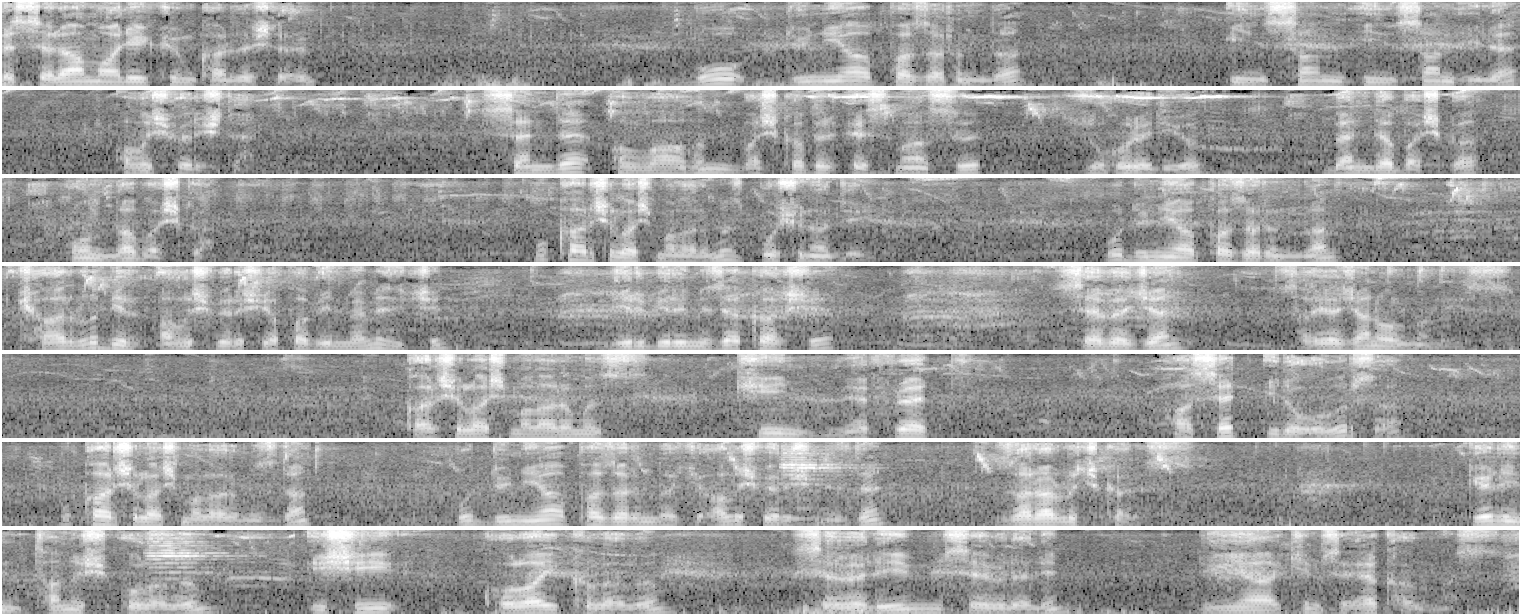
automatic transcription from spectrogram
Esselamu Aleyküm kardeşlerim. Bu dünya pazarında insan insan ile alışverişte. Sende Allah'ın başka bir esması zuhur ediyor. Bende başka, onda başka. Bu karşılaşmalarımız boşuna değil. Bu dünya pazarından karlı bir alışveriş yapabilmemiz için birbirimize karşı sevecen, sayacan olmalıyız. Karşılaşmalarımız kin, nefret, haset ile olursa bu karşılaşmalarımızdan bu dünya pazarındaki alışverişimizden zararlı çıkarız. Gelin tanış olalım, işi kolay kılalım, sevelim, sevilelim. Dünya kimseye kalmaz.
